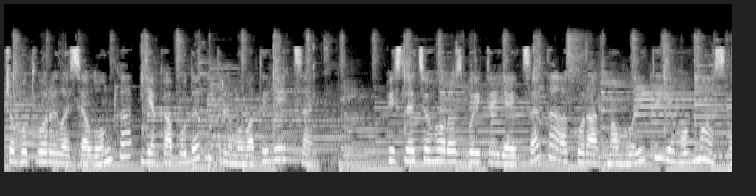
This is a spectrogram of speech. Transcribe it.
щоб утворилася лунка, яка буде утримувати яйце. Після цього розбийте яйце та акуратно влийте його в масло.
